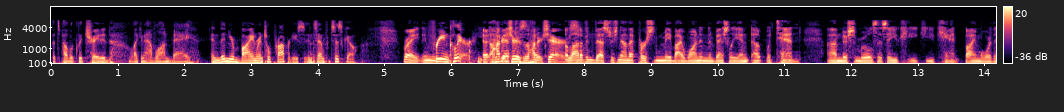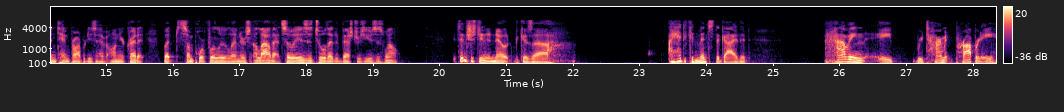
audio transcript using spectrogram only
that's publicly traded, like an Avalon Bay, and then you're buying rental properties in San Francisco. Right. And Free and clear. Uh, 100 investors- shares is 100 shares. A lot of investors now that person may buy one and eventually end up with ten. Um, there's some rules that say you, c- you can't buy more than ten properties on your credit, but some portfolio lenders allow that. So it is a tool that investors use as well. It's interesting to note because uh, I had to convince the guy that having a retirement property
